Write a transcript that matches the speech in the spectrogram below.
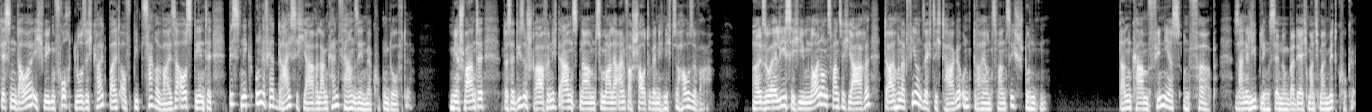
dessen Dauer ich wegen Fruchtlosigkeit bald auf bizarre Weise ausdehnte, bis Nick ungefähr 30 Jahre lang kein Fernsehen mehr gucken durfte. Mir schwante, dass er diese Strafe nicht ernst nahm, zumal er einfach schaute, wenn ich nicht zu Hause war. Also erließ ich ihm 29 Jahre, 364 Tage und 23 Stunden. Dann kam Phineas und Ferb, seine Lieblingssendung, bei der ich manchmal mitgucke.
